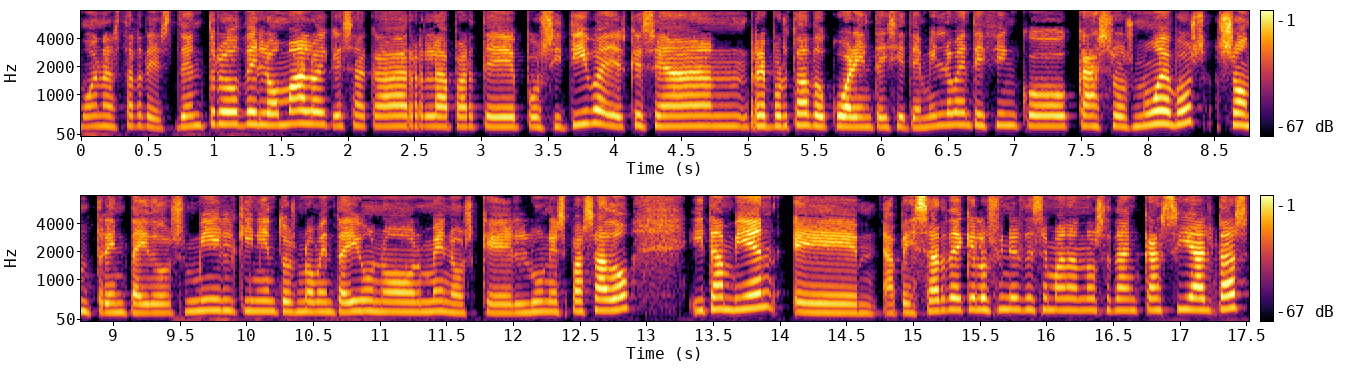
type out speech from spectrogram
Buenas tardes. Dentro de lo malo hay que sacar la parte positiva y es que se han reportado 47.095 casos nuevos, son 32.591 menos que el lunes pasado y también, eh, a pesar de que los fines de semana no se dan casi altas,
